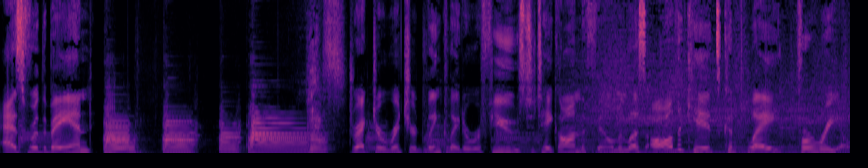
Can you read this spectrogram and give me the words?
As for the band, yes. director Richard Linklater refused to take on the film unless all the kids could play for real.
